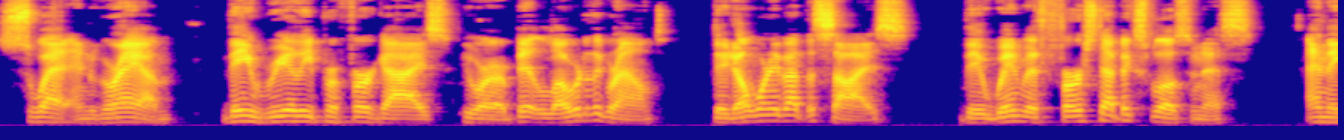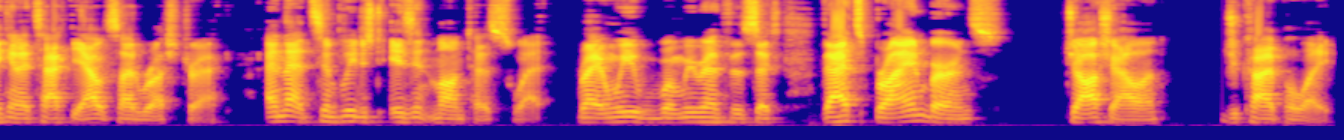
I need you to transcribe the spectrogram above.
Sweat, and Graham, they really prefer guys who are a bit lower to the ground. They don't worry about the size. They win with first step explosiveness, and they can attack the outside rush track. And that simply just isn't Montez Sweat, right? And we when we ran through the six, that's Brian Burns, Josh Allen, Jachai Polite,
